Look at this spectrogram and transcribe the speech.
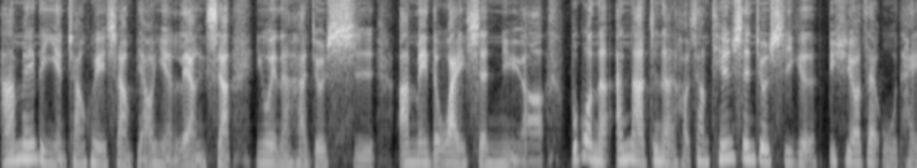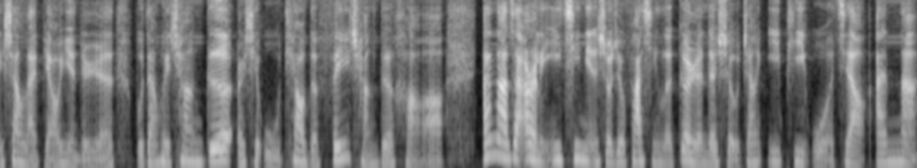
阿妹的演唱会上表演亮相，因为呢，她就是阿妹的外甥女啊。不过呢，安娜真的好像天生就是一个必须要在舞台上来表演的人，不但会唱歌，而且舞跳得非常的好啊。安娜在二零一七年的时候就发行了个人的首张 EP《我叫安娜》，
